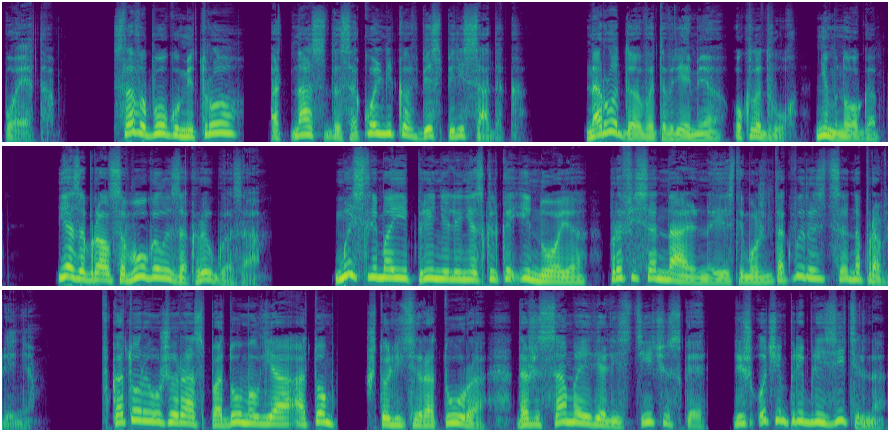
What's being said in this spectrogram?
поэта. Слава богу, метро от нас до Сокольников без пересадок. Народа в это время около двух, немного. Я забрался в угол и закрыл глаза. Мысли мои приняли несколько иное, профессиональное, если можно так выразиться, направление в который уже раз подумал я о том, что литература, даже самая реалистическая, лишь очень приблизительно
